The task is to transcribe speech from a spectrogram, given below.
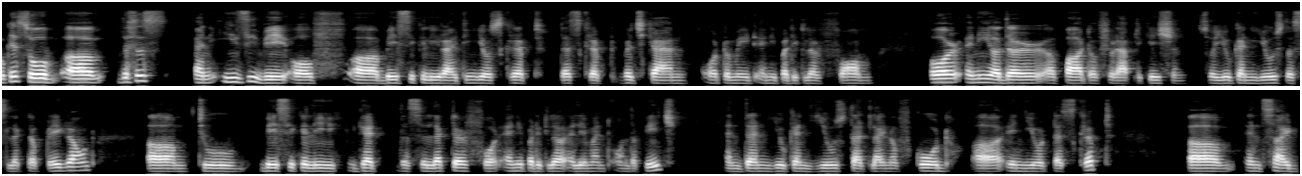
Okay, so um, this is an easy way of uh, basically writing your script, the script which can automate any particular form or any other uh, part of your application. So you can use the selector playground um, to basically get the selector for any particular element on the page. And then you can use that line of code uh, in your test script um, inside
